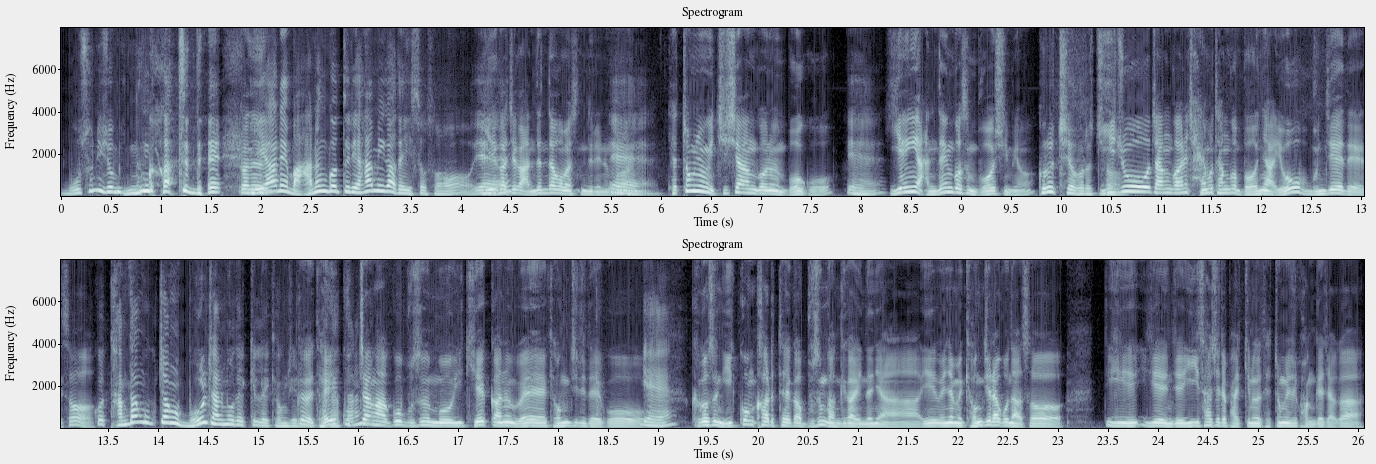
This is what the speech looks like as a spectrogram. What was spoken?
모순이 좀 있는 것 같은데 이 안에 많은 것들이 함의가 돼 있어서 예. 이해가 제가 안 된다고 말씀드리는 건 예. 대통령이 지시한 거는 뭐고 예. 이행이 안 된 것은 무엇이며 그렇죠, 그렇죠. 이조 장관이 잘못한 건 뭐냐 요 문제에 대해서 그 담당 국장은 뭘 잘못했길래 경질을 그 받았다는 대입 국장하고 무슨 뭐 이 기획관은 왜 경질이 되고 예. 그것은 이권 카르텔과 무슨 관계가 있느냐. 이게 왜냐하면 경질하고 나서 이, 이게 이제 이 사실을 밝히면서 대통령실 관계자가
